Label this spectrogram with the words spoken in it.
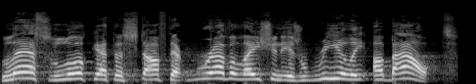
Let's look at the stuff that Revelation is really about.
